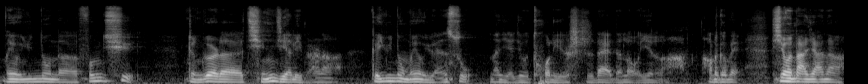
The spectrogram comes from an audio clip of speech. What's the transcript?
没有运动的风趣，整个的情节里边呢，跟运动没有元素，那也就脱离了时代的烙印了哈。好了，各位，希望大家呢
